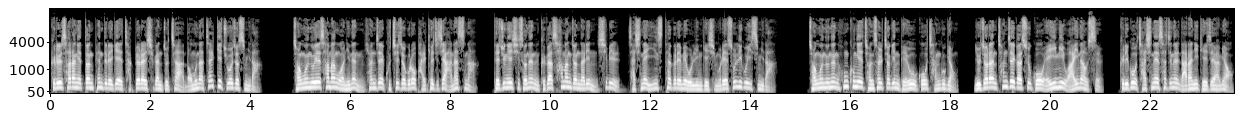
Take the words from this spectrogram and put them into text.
그를 사랑했던 팬들에게 작별할 시간조차 너무나 짧게 주어졌습니다. 정은우의 사망 원인은 현재 구체적으로 밝혀지지 않았으나 대중의 시선은 그가 사망 전날인 10일 자신의 인스타그램에 올린 게시물에 쏠리고 있습니다. 정은우는 홍콩의 전설적인 배우 고 장국영, 유절한 천재 가수 고 에이미 와인하우스, 그리고 자신의 사진을 나란히 게재하며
